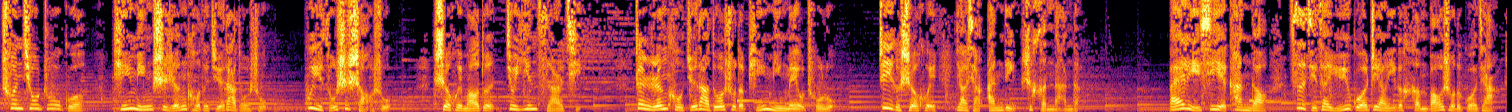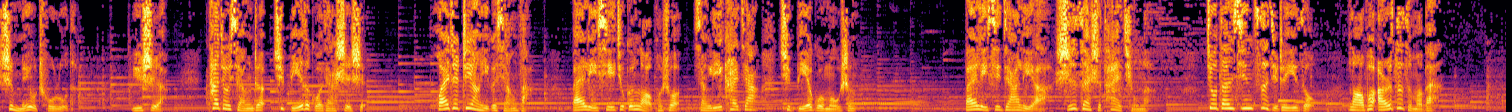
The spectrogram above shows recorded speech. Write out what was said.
春秋诸国平民是人口的绝大多数，贵族是少数，社会矛盾就因此而起。占人口绝大多数的平民没有出路，这个社会要想安定是很难的。百里奚也看到自己在虞国这样一个很保守的国家是没有出路的。于是啊，他就想着去别的国家试试。怀着这样一个想法，百里奚就跟老婆说想离开家去别国谋生。百里奚家里啊实在是太穷了，就担心自己这一走，老婆儿子怎么办？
